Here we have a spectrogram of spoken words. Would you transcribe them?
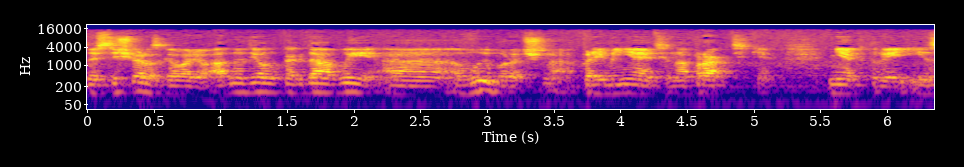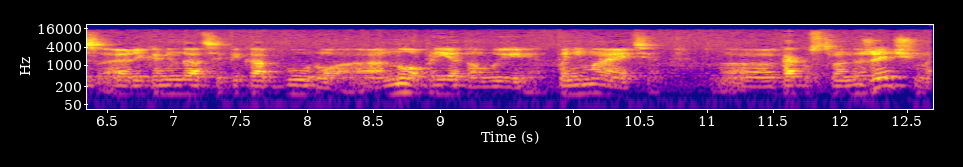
То есть, еще раз говорю, одно дело, когда вы э, выборочно применяете на практике некоторые из э, рекомендаций пикап-гуру, э, но при этом вы понимаете, э, как устроена женщина,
